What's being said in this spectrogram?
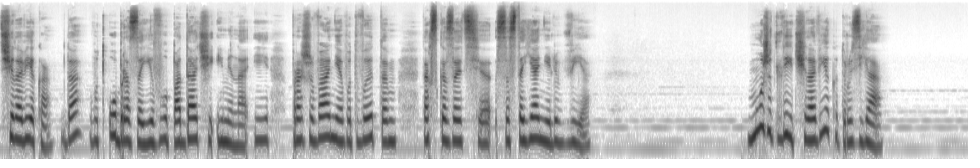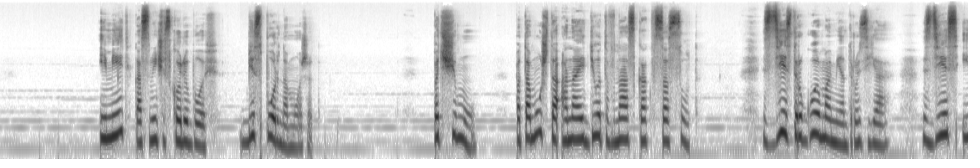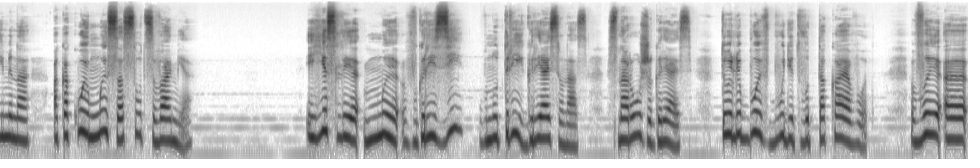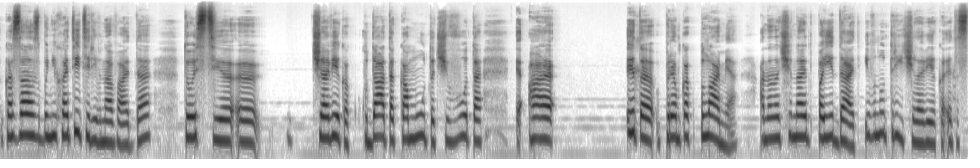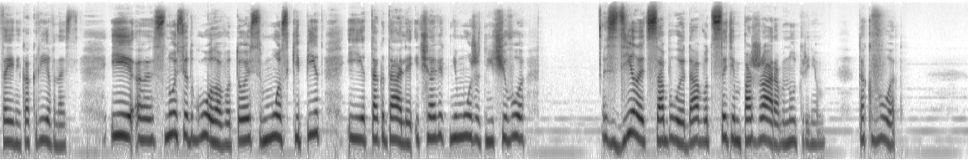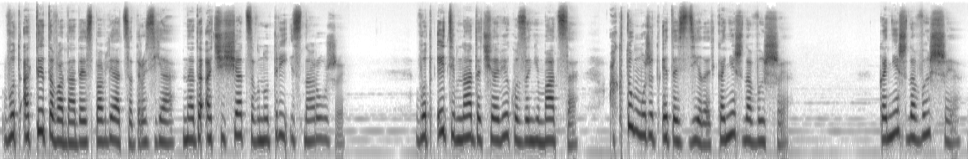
человека, да, вот образа его подачи именно и проживания вот в этом, так сказать, состоянии любви. Может ли человек, друзья, иметь космическую любовь? Бесспорно может. Почему? Потому что она идет в нас как в сосуд. Здесь другой момент, друзья. Здесь именно а какой мы сосуд с вами. И если мы в грязи, внутри грязь у нас, снаружи грязь, то любовь будет вот такая вот. Вы, э, казалось бы, не хотите ревновать, да? То есть э, человека куда-то, кому-то, чего-то, э, а это прям как пламя – она начинает поедать и внутри человека это состояние, как ревность, и э, сносит голову, то есть мозг кипит и так далее, и человек не может ничего сделать с собой, да, вот с этим пожаром внутренним. Так вот, вот от этого надо избавляться, друзья. Надо очищаться внутри и снаружи. Вот этим надо человеку заниматься. А кто может это сделать? Конечно, высшее конечно, высшее.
